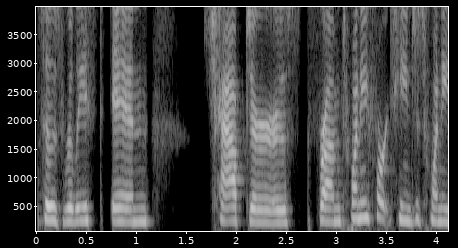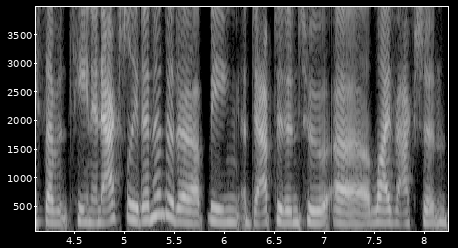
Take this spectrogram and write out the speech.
So it was released in chapters from 2014 to 2017 and actually it ended up being adapted into a live action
